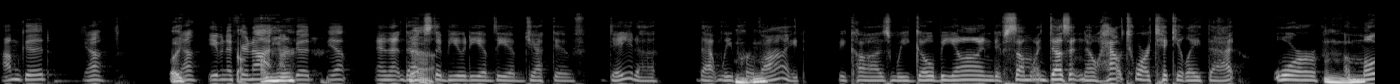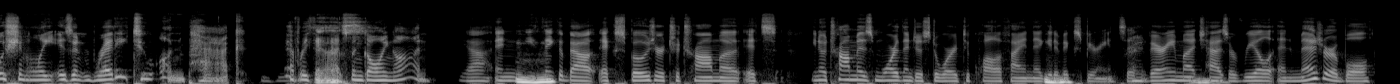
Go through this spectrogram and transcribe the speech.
I'm good. Yeah. Like, yeah. Even if you're not, I'm, here. good. Yep. And that, that's Yeah. the beauty of the objective data that we Mhm. provide because we go beyond if someone doesn't know how to articulate that or Mhm. emotionally isn't ready to unpack everything that's been going on. Yeah. And you Mhm. think about exposure to trauma, it's, you know, trauma is more than just a word to qualify a negative Mhm. experience. It Right. very much has a real and measurable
